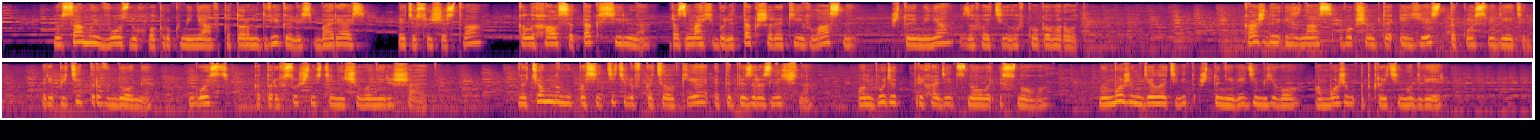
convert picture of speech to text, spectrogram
но самый воздух вокруг меня, в котором двигались, борясь, эти существа, колыхался так сильно, размахи были так широки и властны, что и меня захватило в круговорот. Каждый из нас, в общем-то, и есть такой свидетель, репетитор в доме, гость, который в сущности ничего не решает. Но темному посетителю в котелке это безразлично. Он будет приходить снова и снова. Мы можем делать вид, что не видим его, а можем открыть ему дверь.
